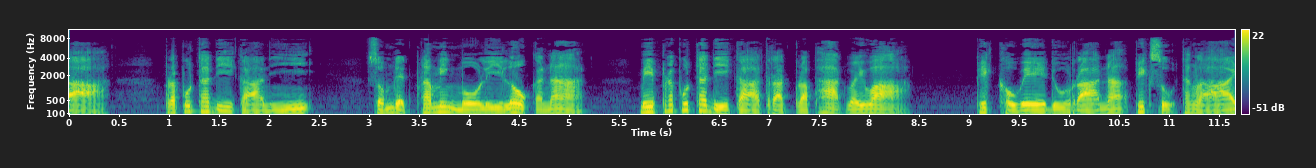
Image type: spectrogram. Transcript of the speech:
ตา พระพุทธดีกานี้ สมเด็จพระมิ่งโมลีโลกนาถมีพระพุทธดีกาตรัสประพาสไว้ว่า ภิกขเวดูรานะภิกษุทั้งหลาย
